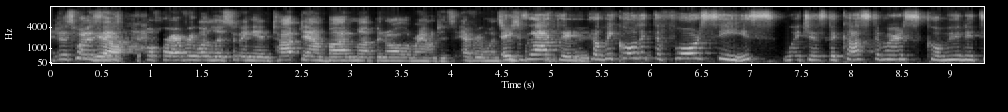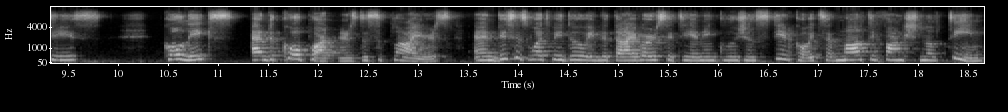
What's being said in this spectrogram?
I just want to yeah. say for everyone listening in, top down, bottom up, and all around. It's everyone's exactly. So we call it the four C's, which is the customers, communities, colleagues, and the co-partners, the suppliers. And this is what we do in the diversity and inclusion steerco. It's a multifunctional team,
